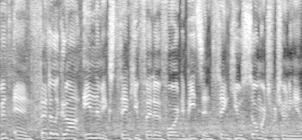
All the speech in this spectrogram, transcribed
And Fedde Le Grand in the mix. Thank you, Fedde, for the beats and thank you so much for tuning in.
